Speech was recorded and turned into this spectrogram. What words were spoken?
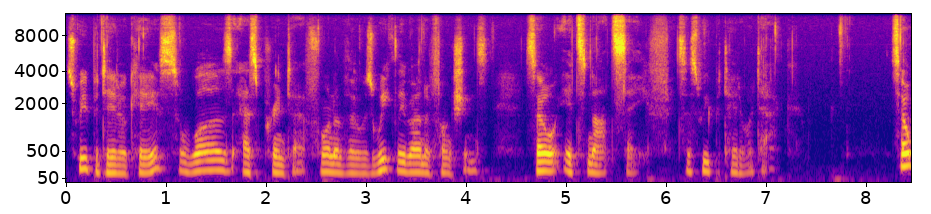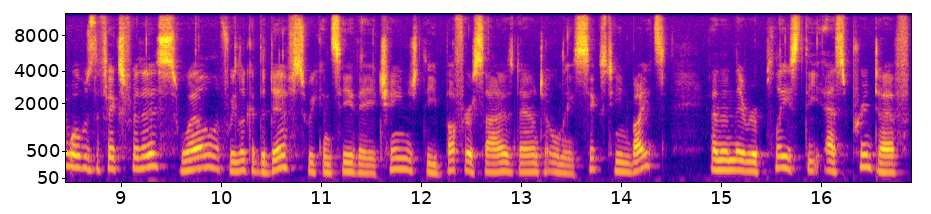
Sweet potato case was sprintf, one of those weakly bounded functions. So it's not safe. It's a sweet potato attack. So what was the fix for this? Well, if we look at the diffs, we can see they changed the buffer size down to only 16 bytes, and then they replaced the sprintf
